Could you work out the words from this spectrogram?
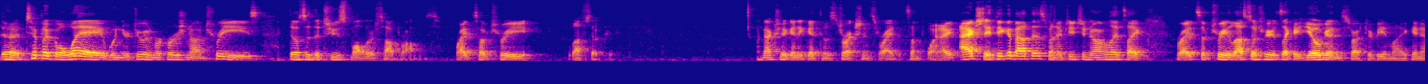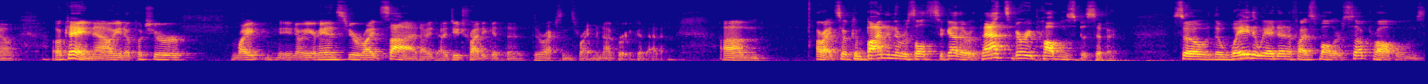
the typical way when you're doing recursion on trees. Those are the two smaller subproblems, right subtree, left subtree. I'm actually going to get those directions right at some point. I, I actually think about this when I'm teaching normally. It's like right subtree, left subtree. It's like a yoga instructor being like, you know, okay, now, you know, put your right, you know, your hands to your right side. I, I do try to get the directions right. I'm not very good at it. Um, all right, so combining the results together, that's very problem specific. So the way that we identify smaller subproblems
